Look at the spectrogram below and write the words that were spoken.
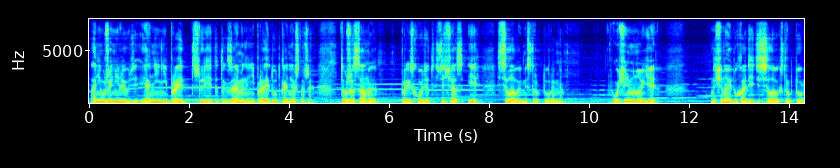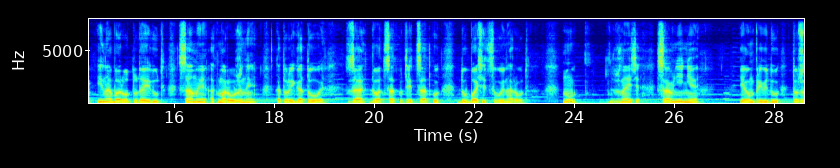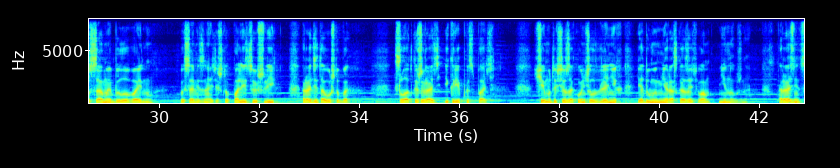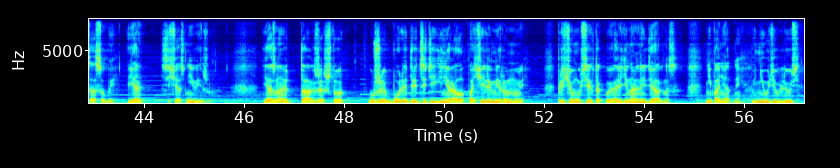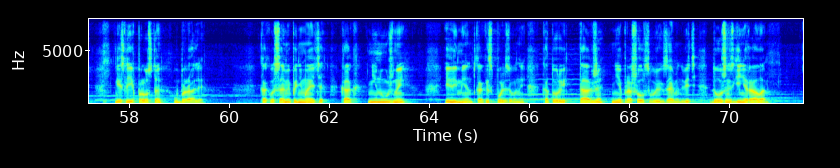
они уже не люди, и они не прошли этот экзамен и не пройдут, конечно же. То же самое происходит сейчас и с силовыми структурами. Очень многие начинают уходить из силовых структур. И наоборот, туда идут самые отмороженные, которые готовы за двадцатку, тридцатку дубасить свой народ. Ну, знаете, сравнение я вам приведу, то же самое было в войну. Вы сами знаете, что в полицию шли ради того, чтобы сладко жрать и крепко спать. Чем это все закончилось для них, я думаю, мне рассказывать вам не нужно. Разницы особой я сейчас не вижу. Я знаю также, что уже более 30 генералов почили в мир иной. Причем у всех такой оригинальный диагноз. Непонятный. Не удивлюсь, если их просто убрали. Как вы сами понимаете, как ненужный элемент, как использованный, который также не прошел свой экзамен. Ведь должность генерала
